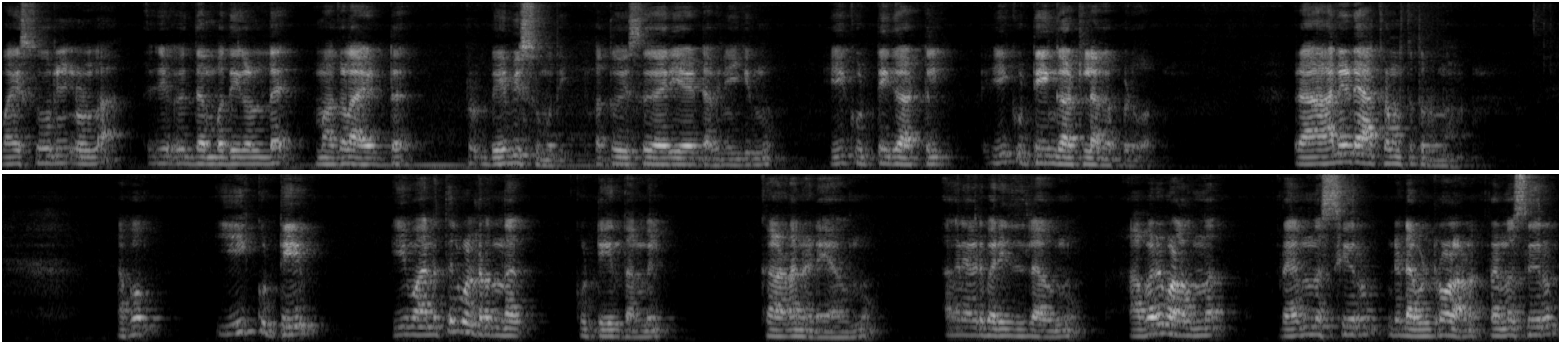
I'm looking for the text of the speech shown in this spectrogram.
മൈസൂരിലുള്ള ദമ്പതികളുടെ മകളായിട്ട് ബേബി സുമതി പത്ത് വയസ്സുകാരിയായിട്ട് അഭിനയിക്കുന്നു. ഈ കുട്ടി കാട്ടിൽ ഈ കുട്ടിയും കാട്ടിൽ അകപ്പെടുക. ഒരു ആനയുടെ ആക്രമണത്തെ തുടർന്നാണ്. അപ്പം ഈ കുട്ടിയും ഈ വനത്തിൽ വളരുന്ന കുട്ടിയും തമ്മിൽ കാണാനിടയാകുന്നു. അങ്ങനെ അവർ പരിചയത്തിലാകുന്നു. അവർ വളർന്ന് പ്രേം നസീറിന്റെ ഡബിൾ റോളാണ് പ്രേം നസീറും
